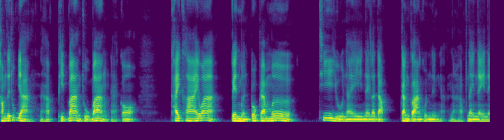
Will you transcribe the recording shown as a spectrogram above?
ทำได้ทุกอย่างนะครับ ผิดบ้างถูกบ้างอะก็คล้ายๆว่าเป็นเหมือนโปรแกรมเมอร์ที่อยู่ในในระดับกลางๆคนหนึ่งนะครับในในใน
